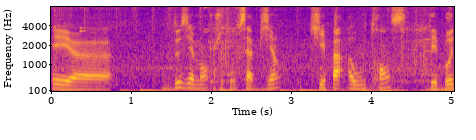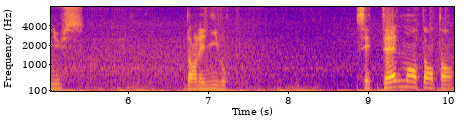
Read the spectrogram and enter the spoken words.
Et Deuxièmement, je trouve ça bien qu'il n'y ait pas à outrance des bonus dans les niveaux. C'est tellement tentant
